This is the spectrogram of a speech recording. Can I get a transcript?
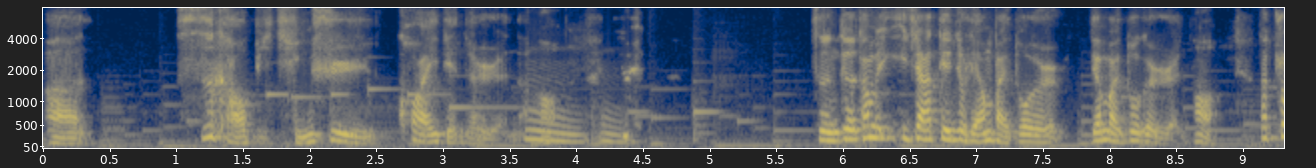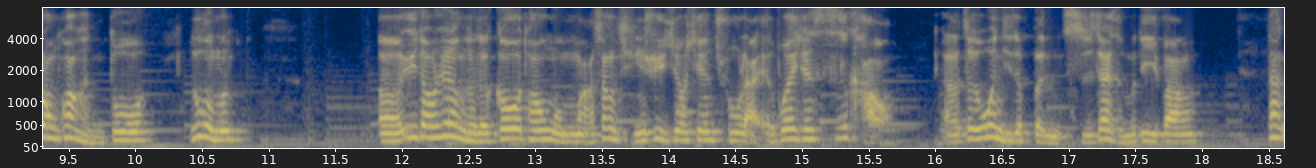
呃，思考比情绪快一点的人啊，哈，嗯，因为整个他们一家店就两百多人，两百多个人，哈，那状况很多，如果我们呃，遇到任何的沟通，我们马上情绪就先出来，而不会先思考，呃，这个问题的本质在什么地方，那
